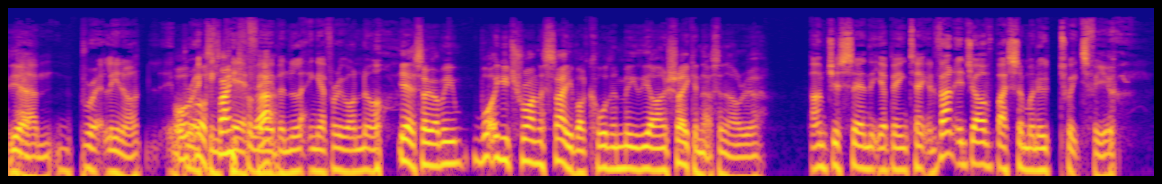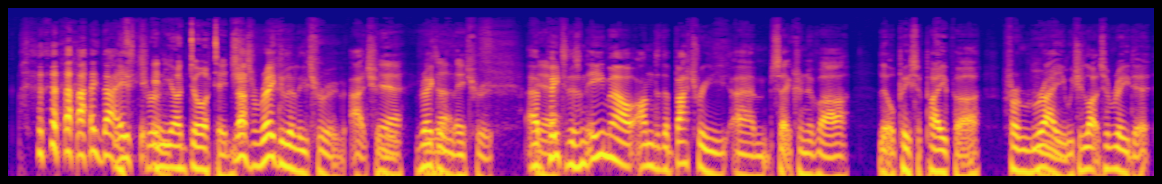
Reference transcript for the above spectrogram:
Yeah. um, bre- you know, Well, well, breaking thanks for kayfabe and letting everyone know. Yeah, so I mean, what are you trying to say by calling me the Iron Sheik in that scenario? I'm just saying that you're being taken advantage of by someone who tweets for you. that is true. in your dotage. That's regularly true, actually. Yeah, regularly exactly. true. Uh, Yeah. Peter, there's an email under the battery um, section of our little piece of paper from Hmm. Ray. Would you like to read it?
